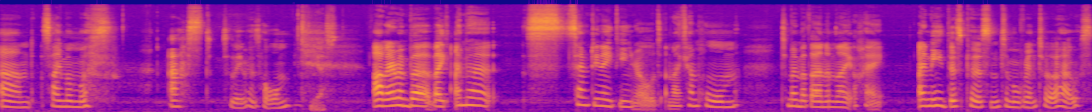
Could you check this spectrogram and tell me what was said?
And Simon was asked to leave his home. Yes. And I remember, like, I'm a 17, 18 year old, and I come home to my mother, and I'm like, okay, I need this person to move into a house.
